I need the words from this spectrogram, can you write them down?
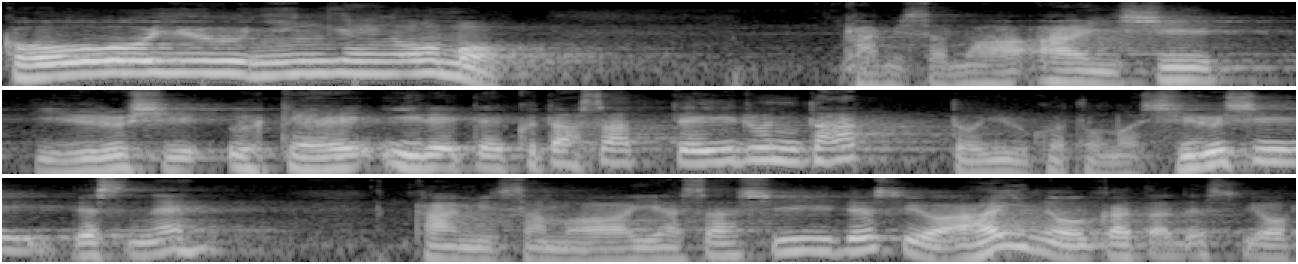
こういう人間をも神様は愛し許し受け入れてくださっているんだということの印ですね。神様は優しいですよ。愛のお方ですよ。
